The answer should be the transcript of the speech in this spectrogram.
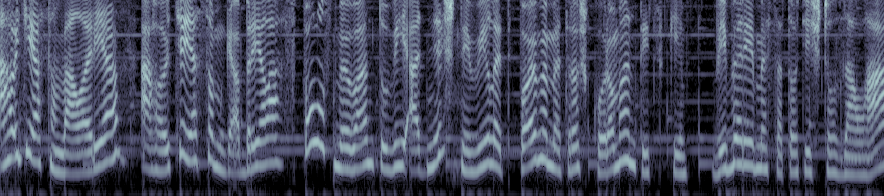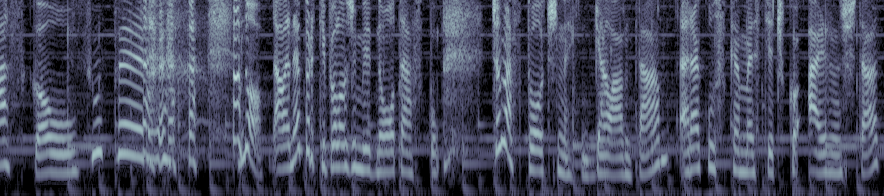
Ahojte, ja som Valeria. Ahojte, ja som Gabriela. Spolu sme Vantuvi a dnešný výlet pojmeme trošku romanticky. Vyberieme sa totiž to za láskou. Super. no, ale najprv ti položím jednu otázku. Čo má spoločné Galanta, rakúske mestečko Eisenstadt,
